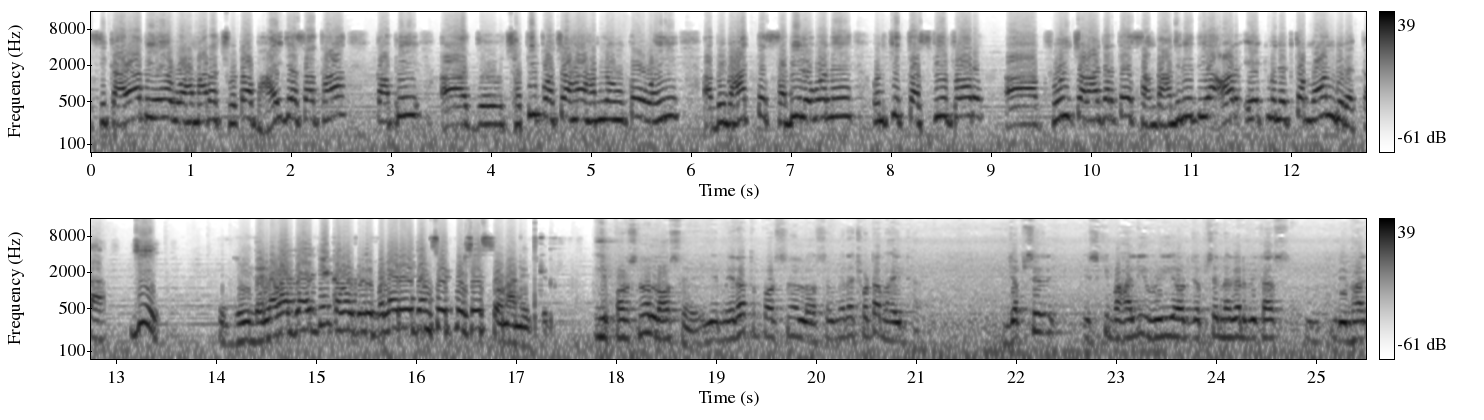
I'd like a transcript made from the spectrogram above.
सिखाया भी है वो हमारा छोटा भाई जैसा था काफ़ी क्षति पहुँचा है हम लोगों को वही विभाग के सभी लोगों ने उनकी तस्वीर पर फूल चढ़ा करके श्रद्धांजलि दिया और एक मिनट का मौन भी रखा। जी। जी धन्यवाद जय जी। खबर के लिए बने रहे जमशेदपुर से सोना न्यूज़ के लिए। ये पर्सनल लॉस है। ये मेरा तो पर्सनल लॉस है। मेरा छोटा भाई था। जब से इसकी बहाली हुई और जब से नगर विकास विभाग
